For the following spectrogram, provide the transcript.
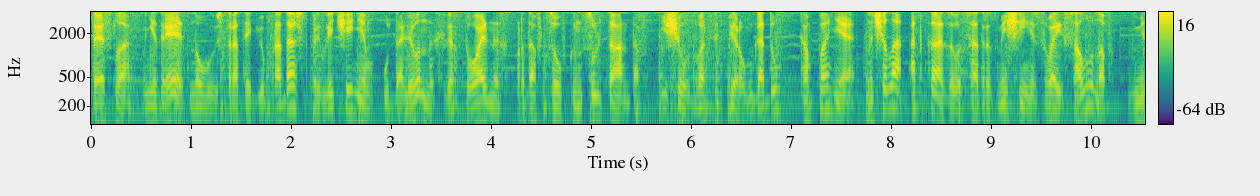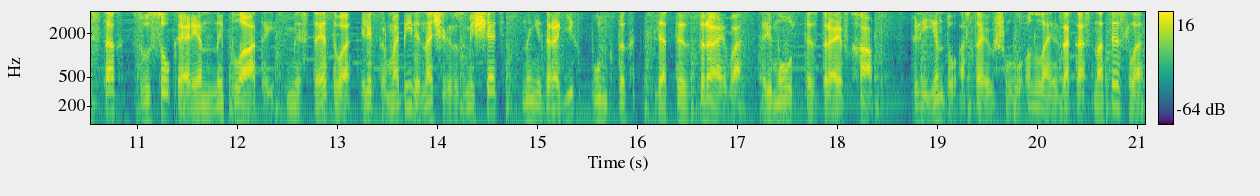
Tesla внедряет новую стратегию продаж с привлечением удаленных виртуальных продавцов-консультантов. Еще в 2021 году компания начала отказываться от размещения своих салонов в местах с высокой арендной платой. Вместо этого электромобили начали размещать на недорогих пунктах для тест-драйва Remote Test Drive Hub Клиенту, оставившему онлайн-заказ на Tesla,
